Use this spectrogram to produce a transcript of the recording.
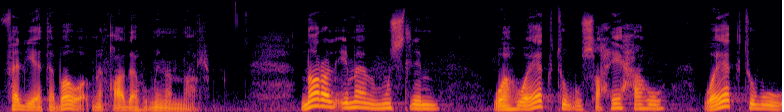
فليتبوأ مقعده من النار. نرى الإمام مسلم وهو يكتب صحيحه ويكتب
